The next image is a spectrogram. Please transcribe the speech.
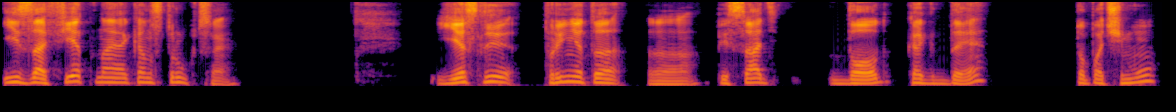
изофетная конструкция. Если принято э, писать дод как д, то почему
